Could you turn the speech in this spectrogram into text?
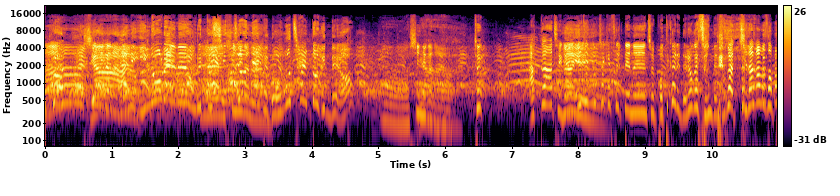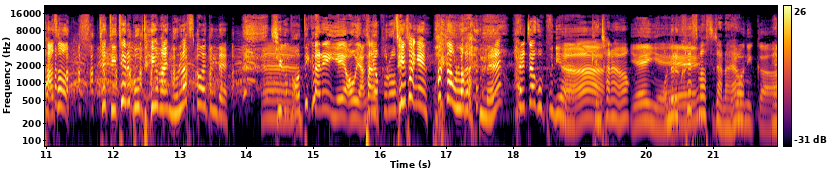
아, 신이가 야, 나요. 아니 이 노래는 우리 또 네, 언니한테 나요. 너무 찰떡인데요. 어, 신이가 야. 나요. 저, 아까 제가 예, 일찍 예, 예. 도착했을 때는 저 버티칼이 내려갔었는데 누가 지나가면서 봐서 제 디테일을 보면 되게 많이 놀랐을 것 같은데. 예. 지금 버티칼이 예, 어다 양옆으로 세상에 화가 올라가네. 활짝 오픈이야. 괜찮아요. 예, 예. 오늘은 크리스마스잖아요. 그러니까 예.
